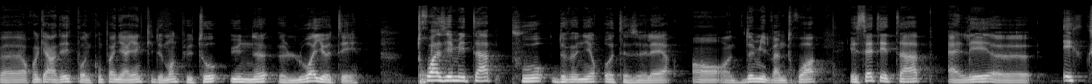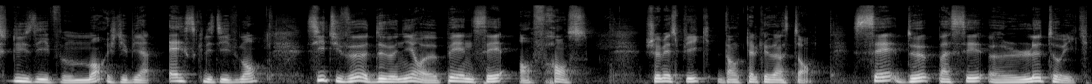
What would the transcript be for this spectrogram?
regardez pour une compagnie aérienne qui demande plutôt une loyauté. Troisième étape pour devenir hôtesse de l'air en 2023. Et cette étape, elle est exclusivement, je dis bien exclusivement, si tu veux devenir euh, PNC en France. Je m'explique dans quelques instants. C'est de passer euh, le TOEIC.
